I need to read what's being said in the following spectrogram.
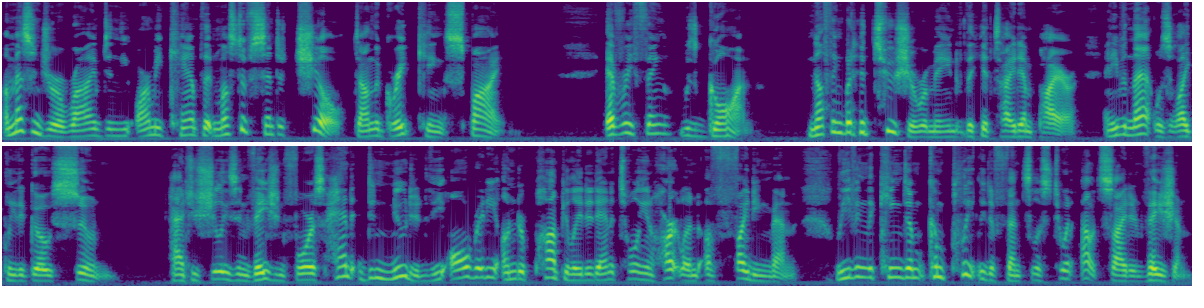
a messenger arrived in the army camp that must have sent a chill down the great king's spine. Everything was gone Nothing but Hattusha remained of the Hittite Empire, and even that was likely to go soon. Hattusili's invasion force had denuded the already underpopulated Anatolian heartland of fighting men, leaving the kingdom completely defenseless to an outside invasion.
